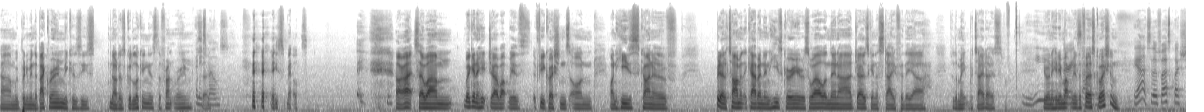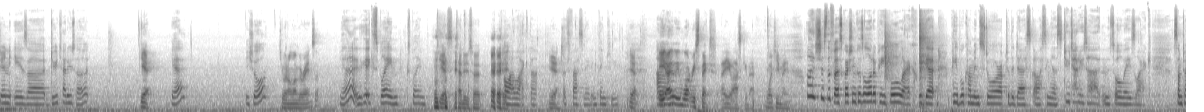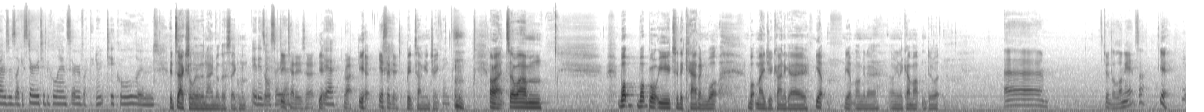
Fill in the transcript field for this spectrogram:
Um, we put him in the back room because he's not as good looking as the front room. And he smells. he smells. All right, so um, we're going to hit Joe up with a few questions on on his kind of bit of time at the cabin and his career as well, and then uh, Joe's going to stay for the uh, for the meat and potatoes. You want to hit him up Very with the first question? Yeah, so the first question is uh, Do tattoos hurt? Yeah. Yeah? You sure? Do you want a longer answer? Yeah, explain. Explain. yes, tattoos hurt. oh, I like that. Yeah. That's fascinating. Thank you. Yeah. Um, Eh, in what respect are you asking that? What do you mean? Well, it's just the first question because a lot of people, like, we get people come in store up to the desk asking us, do tattoos hurt? And it's always like, sometimes there's like a stereotypical answer of like, they don't tickle, and It's actually the name of the segment. it is also. Do yeah. tattoos hurt? Yeah. Yeah, Right. Yeah, Yes, I do. bit tongue in cheek. thanks. All right, so um, what what brought you to the cabin? What what made you kind of go, yep, yep, I'm gonna I'm gonna come up and do it. Um, do you want the long answer? Yeah.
